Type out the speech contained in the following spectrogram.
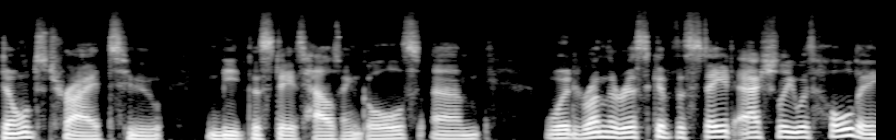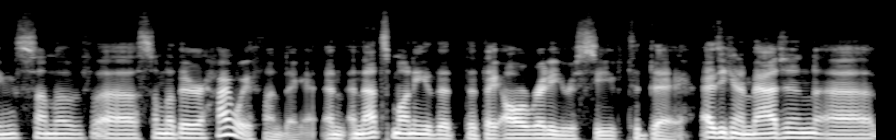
don't try to meet the state's housing goals. Um, would run the risk of the state actually withholding some of uh, some of their highway funding, and and that's money that that they already receive today. As you can imagine, uh,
